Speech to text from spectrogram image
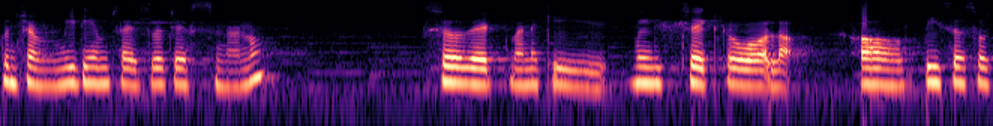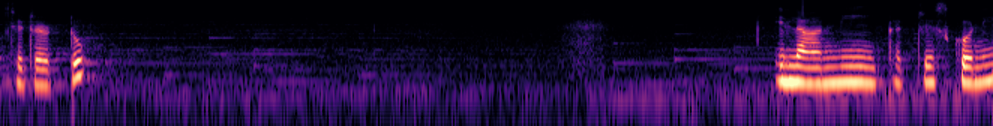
కొంచెం మీడియం సైజులో చేస్తున్నాను. సో దట్ మనకి మిల్క్ షేక్లో అలా పీసెస్ వచ్చేటట్టు. ఇలా అన్నీ కట్ చేసుకొని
